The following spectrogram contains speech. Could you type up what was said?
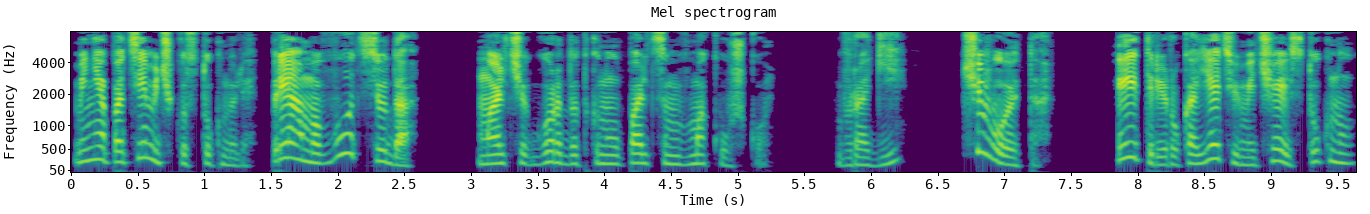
Меня по темечку стукнули. Прямо вот сюда. Мальчик гордо ткнул пальцем в макушку. Враги? Чего это? Эйтри рукоятью меча и стукнул.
